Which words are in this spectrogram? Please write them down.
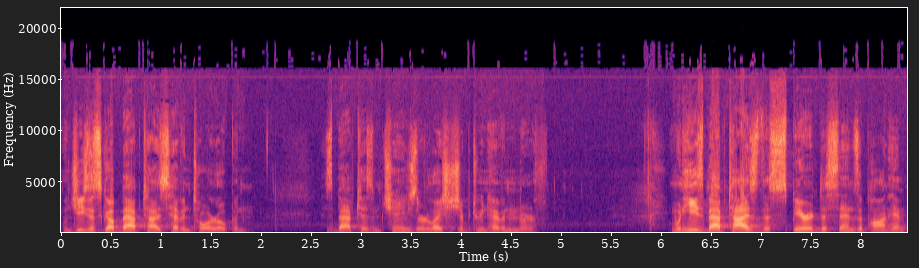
When Jesus got baptized, heaven tore open. His baptism changed the relationship between heaven and earth. When he's baptized, the Spirit descends upon him.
